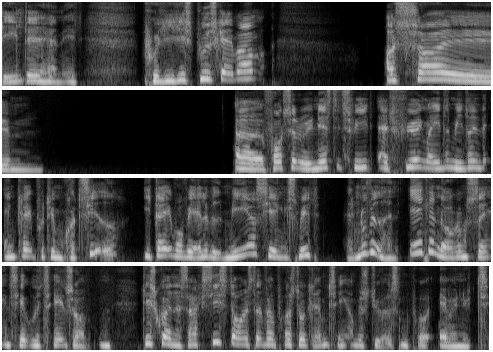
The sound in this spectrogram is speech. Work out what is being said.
delte han et politisk budskab om. Og så øh, øh, fortsætter du i næste tweet, at fyring var intet mindre end et angreb på demokratiet. I dag, hvor vi alle ved mere, siger Engel Schmidt, at nu ved han ikke nok om sagen til at udtale sig om den. Det skulle han have sagt sidste år, i stedet for at påstå grimme ting om bestyrelsen på Avenue T.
